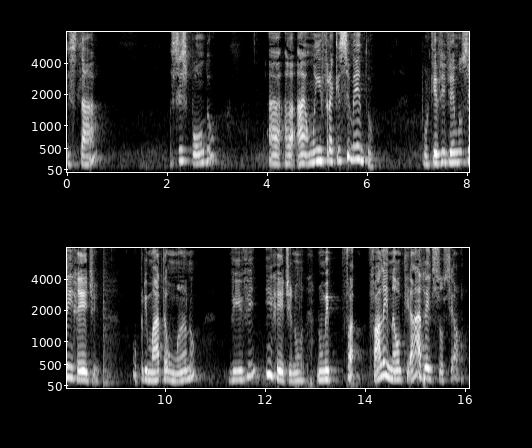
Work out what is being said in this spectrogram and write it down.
está se expondo a, a, a um enfraquecimento, porque vivemos em rede. O primata humano vive em rede. Não, não me fa Falem não que ah, a rede social.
